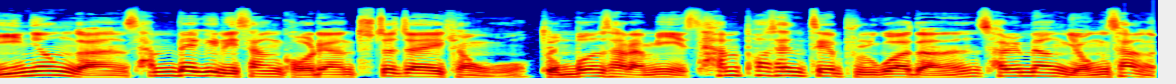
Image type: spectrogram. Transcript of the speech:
2년간 300일 이상 거래한 투자자의 경우 돈 번 사람이 3%에 불과하다는 설명 영상을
